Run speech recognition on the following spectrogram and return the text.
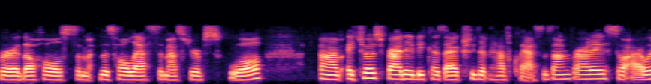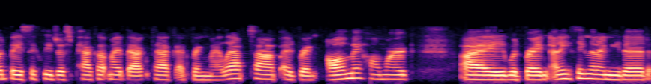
for the whole sem- this whole last semester of school. Um, I chose Friday because I actually didn't have classes on Friday. So I would basically just pack up my backpack. I'd bring my laptop. I'd bring all my homework. I would bring anything that I needed.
